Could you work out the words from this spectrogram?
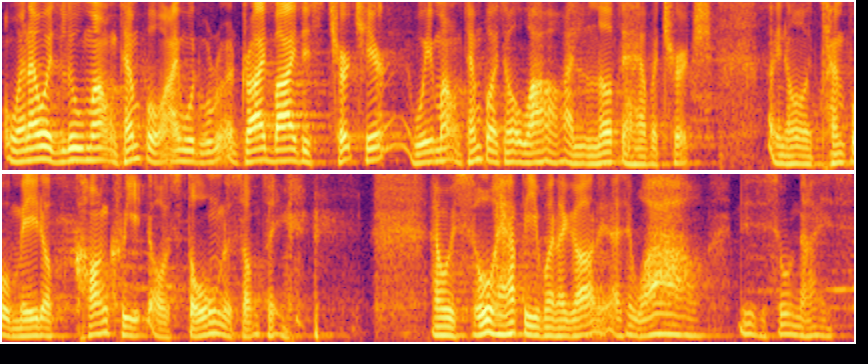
when I was Lu Mountain Temple, I would drive by this church here, Hui Mountain Temple. I said, oh, wow, I'd love to have a church, you know, a temple made of concrete or stone or something. I was so happy when I got it. I said, wow, this is so nice.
